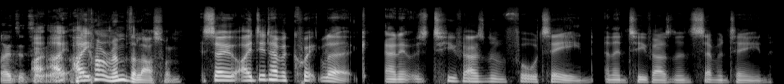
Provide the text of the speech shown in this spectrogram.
I did think I- that. I, can't remember the last one. So I did have a quick look, and it was 2014 and then 2017.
